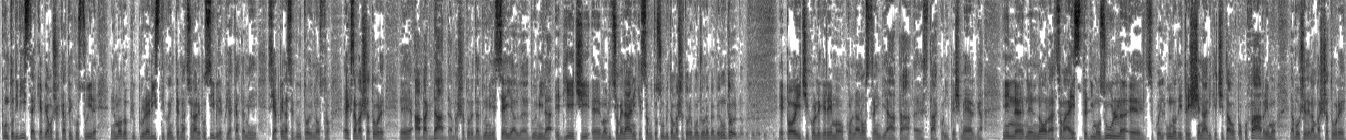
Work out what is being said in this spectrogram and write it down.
punto di vista e che abbiamo cercato di costruire nel modo più pluralistico e internazionale possibile. Qui accanto a me si è appena seduto il nostro ex ambasciatore eh, a Baghdad, ambasciatore dal 2006 al 2010, eh, Maurizio Melani, che saluto subito. Ambasciatore, buongiorno e benvenuto. Buongiorno, buongiorno a tutti. E poi ci collegheremo con la nostra inviata, eh, sta con i Peshmerga, in, nel nord, insomma, a est di Mosul, eh, uno dei tre scenari che citavo poco fa. Avremo la voce dell'ambasciatore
